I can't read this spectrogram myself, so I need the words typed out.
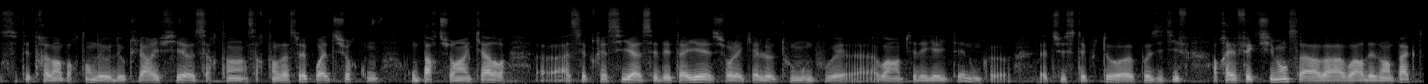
c'était très important de, clarifier certains, certains aspects pour être sûr qu'on parte sur un cadre euh, assez précis, assez détaillé, sur lequel tout le monde pouvait avoir un pied d'égalité. Donc euh, là-dessus, c'était plutôt euh, positif. Après, effectivement, ça va avoir des impacts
